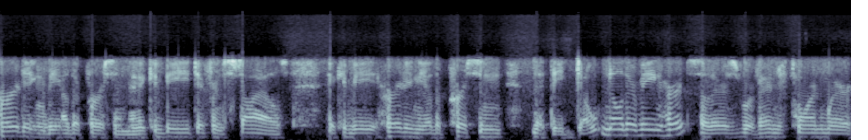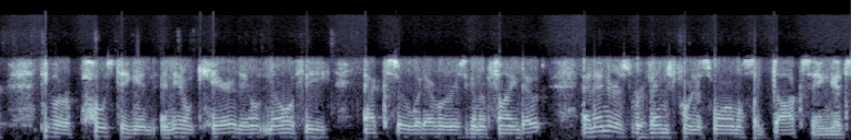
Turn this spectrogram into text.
hurting the other person, and it can be different styles. It can be hurting the other person that they don't know they're being hurt. So there's revenge porn where people are posting and, and they don't care. They don't know if the ex or whatever is going to find out. And then there's revenge porn that's more almost like doxing. It's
